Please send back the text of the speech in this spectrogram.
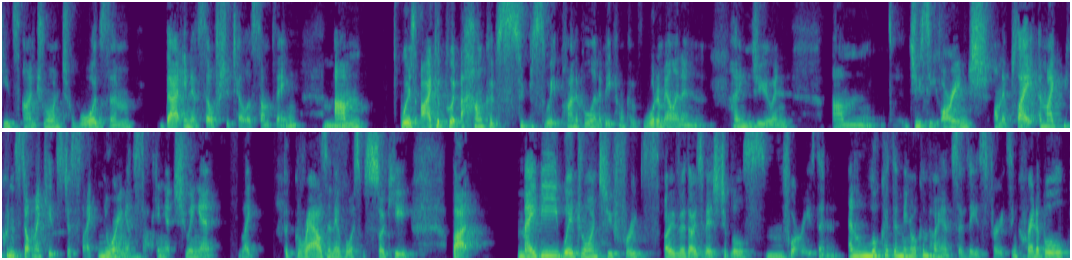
kids aren't drawn towards them that in itself should tell us something Mm. um, whereas I could put a hunk of super sweet pineapple and a big hunk of watermelon and honeydew and um, juicy orange on their plate, and my you couldn't stop my kids just like gnawing it, Mm. sucking it, chewing it, like the growls in their voice was so cute. But maybe we're drawn to fruits over those vegetables mm. for a reason. And look at the mineral components of these fruits. Incredible.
